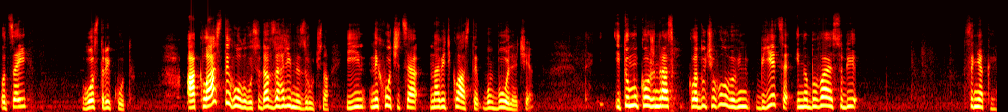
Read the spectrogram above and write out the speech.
оцей гострий кут. А класти голову сюди взагалі незручно. Її не хочеться навіть класти, бо боляче. І тому кожен раз, кладучи голову, він б'ється і набиває собі синяки.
